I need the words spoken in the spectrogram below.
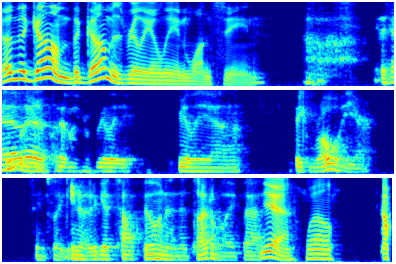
And the gum, the gum is really only in one scene. Ah, it Yeah, seems like that- they played like a really, really uh, big role here. Seems like you know to get top billing in a title like that. Yeah, well, Now,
